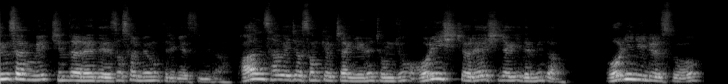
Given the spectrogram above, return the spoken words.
증상 및 진단에 대해서 설명드리겠습니다. 반사회적 성격 장애는 종종 어린 시절에 시작이 됩니다. 어린이로서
